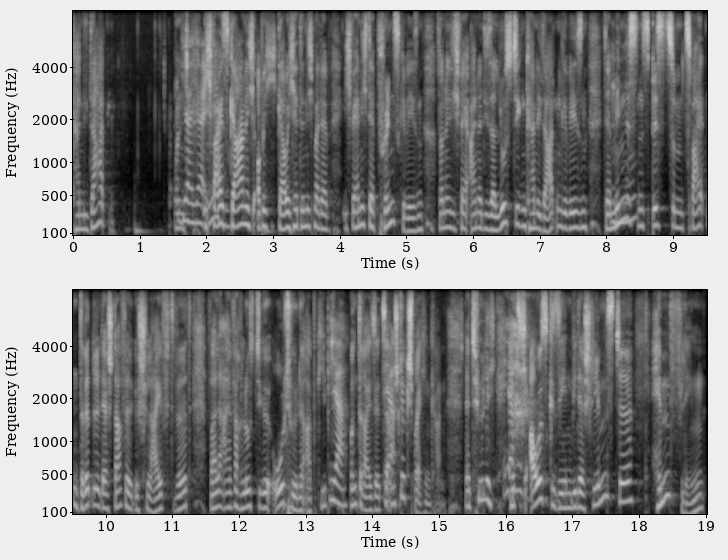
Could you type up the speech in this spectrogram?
Kandidaten. Und Ja, ja, ich eben. weiß gar nicht, ob ich, ich glaube, ich hätte nicht mal der, ich wäre nicht der Prinz gewesen, sondern ich wäre einer dieser lustigen Kandidaten gewesen, der Mhm. mindestens bis zum zweiten Drittel der Staffel geschleift wird, weil er einfach lustige O-Töne abgibt Ja. und drei Sätze am Stück sprechen kann. Natürlich hätte ich ausgesehen wie der schlimmste Hämpfling,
